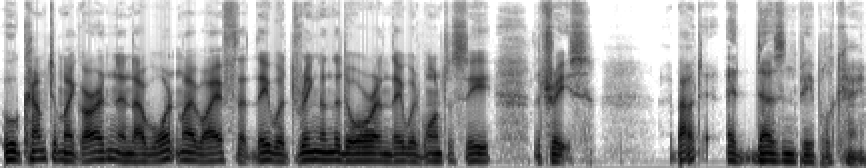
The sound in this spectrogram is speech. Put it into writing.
who come to my garden, and I warned my wife that they would ring on the door and they would want to see the trees. About a dozen people came.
